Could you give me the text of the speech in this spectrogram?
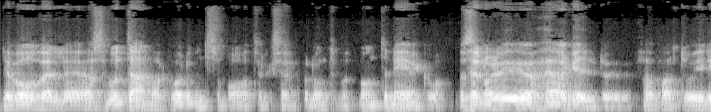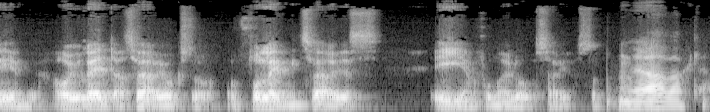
det var väl, alltså mot Danmark var det inte så bra till exempel och inte mot Montenegro. Och sen har det ju, herregud, framförallt då idén har ju räddat Sverige också och förlängt Sveriges EM får man ju lov att säga. Så. Ja, verkligen.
